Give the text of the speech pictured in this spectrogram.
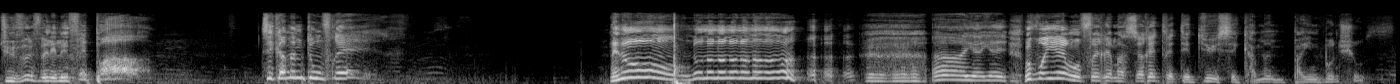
tu veux, ne les fais pas. C'est quand même ton frère. Mais non, non, non, non, non, non, non, non. Aïe, aïe, aïe. Vous voyez, mon frère et ma soeur, être têtu, c'est quand même pas une bonne chose.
